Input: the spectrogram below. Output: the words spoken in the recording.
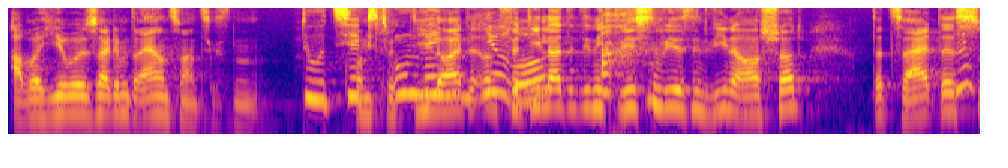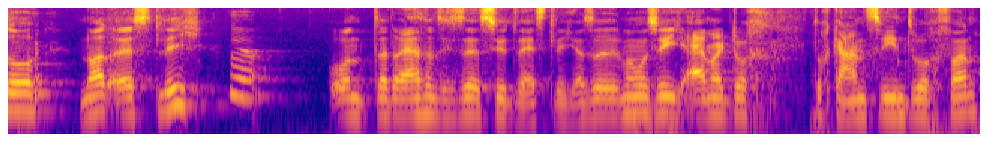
Aber Hero ist halt im 23. Du ziehst um die Leute, und für die Leute, die nicht wissen, wie es in Wien ausschaut, der zweite ist so nordöstlich Ja. und der 23. ist südwestlich. Also man muss wirklich einmal durch, durch ganz Wien durchfahren.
